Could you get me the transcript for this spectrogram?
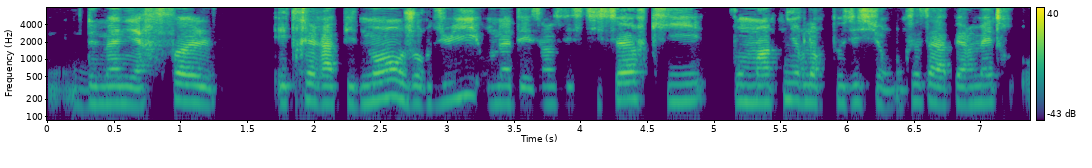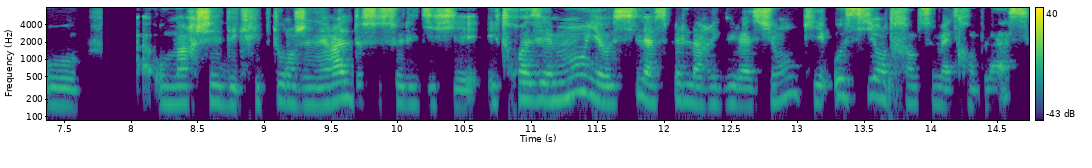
de manière folle et très rapidement. Aujourd'hui, on a des investisseurs qui vont maintenir leur position. Donc ça, ça va permettre aux, au marché des cryptos en général de se solidifier. Et troisièmement, il y a aussi l'aspect de la régulation qui est aussi en train de se mettre en place.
